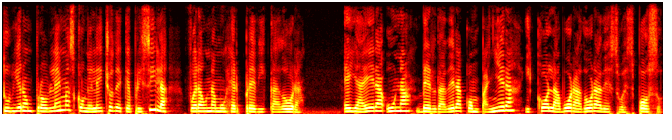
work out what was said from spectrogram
tuvieron problemas con el hecho de que Priscila fuera una mujer predicadora. Ella era una verdadera compañera y colaboradora de su esposo.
